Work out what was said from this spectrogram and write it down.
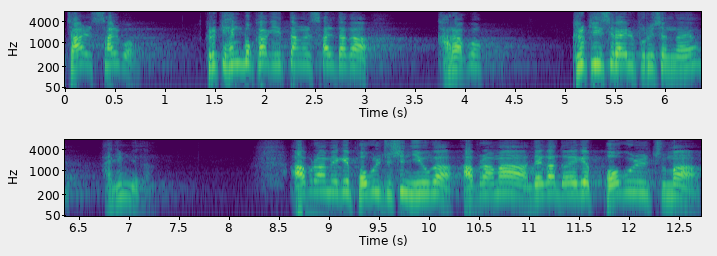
잘 살고 그렇게 행복하게 이 땅을 살다가 가라고? 그렇게 이스라엘을 부르셨나요? 아닙니다. 아브라함에게 복을 주신 이유가 아브라함아 내가 너에게 복을 주마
